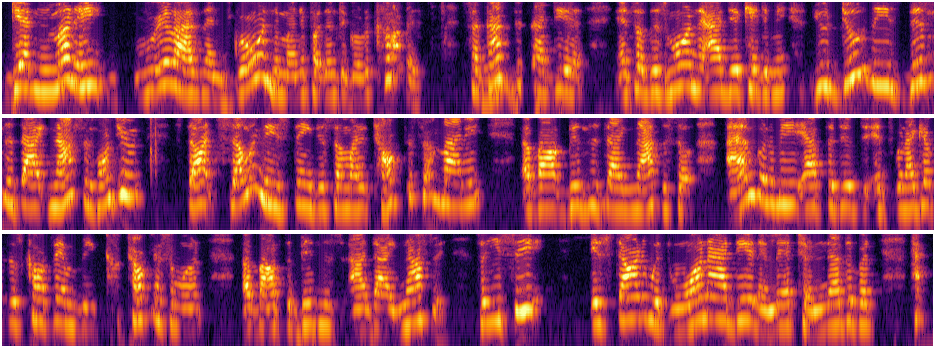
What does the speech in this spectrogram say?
getting money, realizing and growing the money for them to go to college. So I got mm-hmm. this idea. And so this morning the idea came to me, you do these business diagnosis. Won't you start selling these things to somebody, talk to somebody about business diagnosis. So I'm going to be after the, when I get this call, I'm going to be talking to someone about the business uh, diagnostic. So you see, it started with one idea and led to another, but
